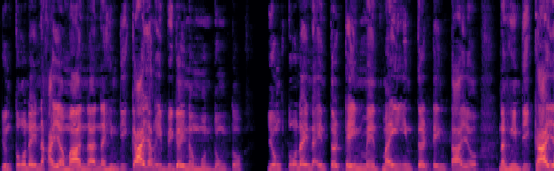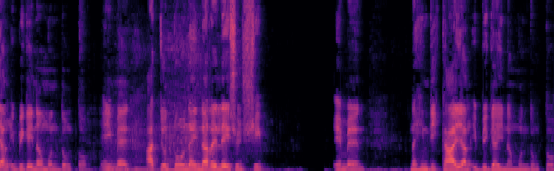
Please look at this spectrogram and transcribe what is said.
Yung tunay na kayamanan na hindi kayang ibigay ng mundong to. Yung tunay na entertainment, may entertain tayo nang hindi kayang ibigay ng mundong to. Amen. At yung tunay na relationship, amen, na hindi kayang ibigay ng mundong to.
